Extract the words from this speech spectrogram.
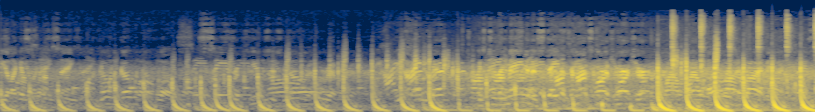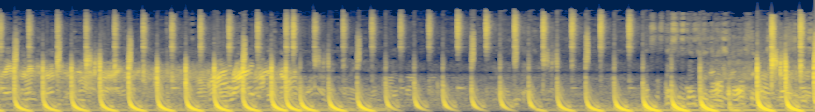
heel, I guess is what I'm saying. You want to go with the flow. Sea refuses no river. The idea is to remain in a state of constant departure while, while always arriving. Say it's an introduction to the ride. Does not This is often discussed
